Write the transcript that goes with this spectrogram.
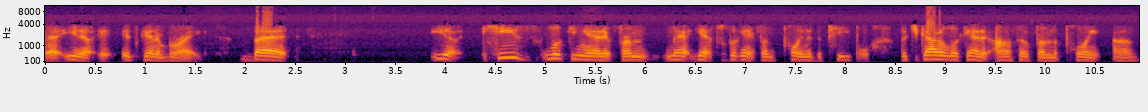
uh, you know it, it's going to break. But you know he's looking at it from Matt Gaetz was looking at it from the point of the people, but you got to look at it also from the point of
